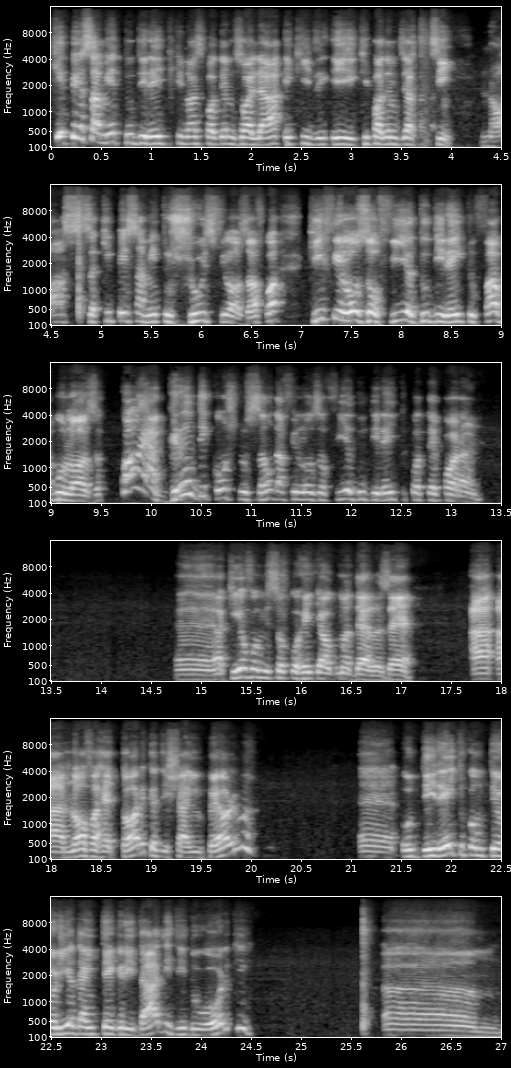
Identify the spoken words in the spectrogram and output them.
que, pensamento do direito que nós podemos olhar e que, e que podemos dizer assim, nossa, que pensamento jus filosófico, que filosofia do direito fabulosa. Qual é a grande construção da filosofia do direito contemporâneo? É, aqui eu vou me socorrer de alguma delas. É a, a nova retórica de Chaim Perryman, é, o direito como teoria da integridade de Dwork, um,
